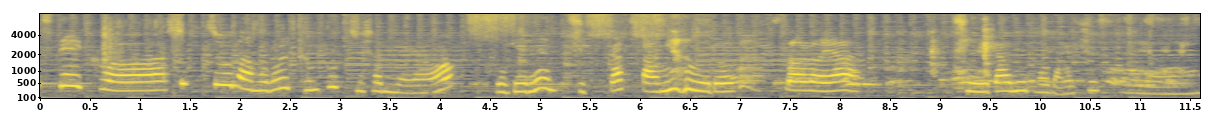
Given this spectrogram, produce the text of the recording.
스테이크와 숙주나물을 듬뿍 주셨네요. 고기는 직각 방향으로 썰어야 질감이 더 맛있어요.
